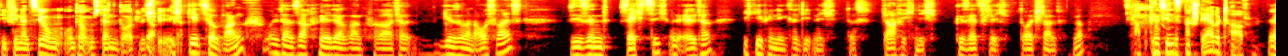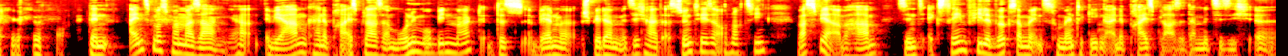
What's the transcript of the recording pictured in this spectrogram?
die Finanzierung unter Umständen deutlich Ja, schwieriger. ich gehe zur Bank und dann sagt mir der Bankberater, geben Sie mal einen Ausweis. Sie sind 60 und älter. Ich gebe Ihnen den Kredit nicht. Das darf ich nicht. Gesetzlich. Deutschland. Ne? Abgezinst nach Sterbetafel. Ja, genau. Denn eins muss man mal sagen, ja, wir haben keine Preisblase am Wohnimmobilienmarkt. Das werden wir später mit Sicherheit als Synthese auch noch ziehen. Was wir aber haben, sind extrem viele wirksame Instrumente gegen eine Preisblase, damit sie sich äh,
